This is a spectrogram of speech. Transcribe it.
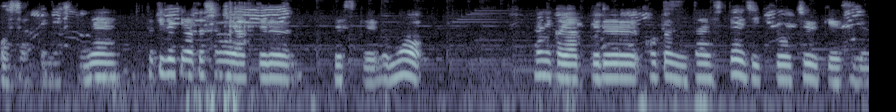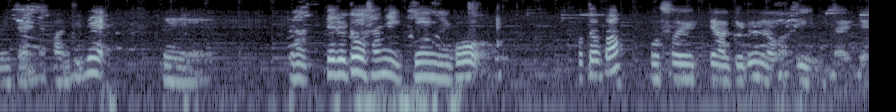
おっしゃってましたね。時々私もやってるんですけれども、何かやってることに対して実況中継するみたいな感じで、えー、やってる動作に言語、言葉を添えてあげるのがいいみたいで。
